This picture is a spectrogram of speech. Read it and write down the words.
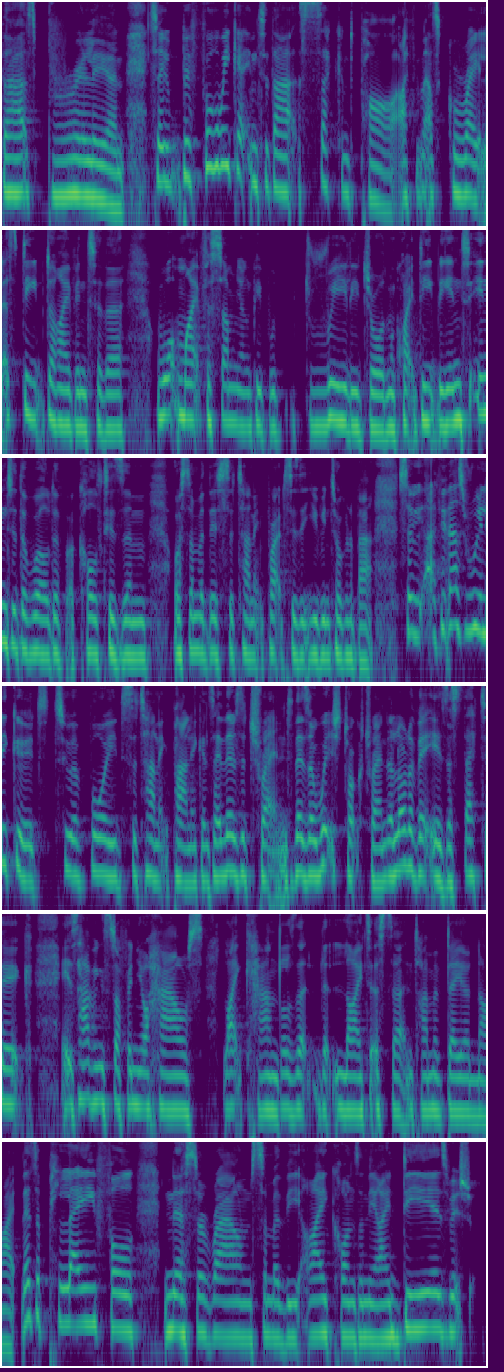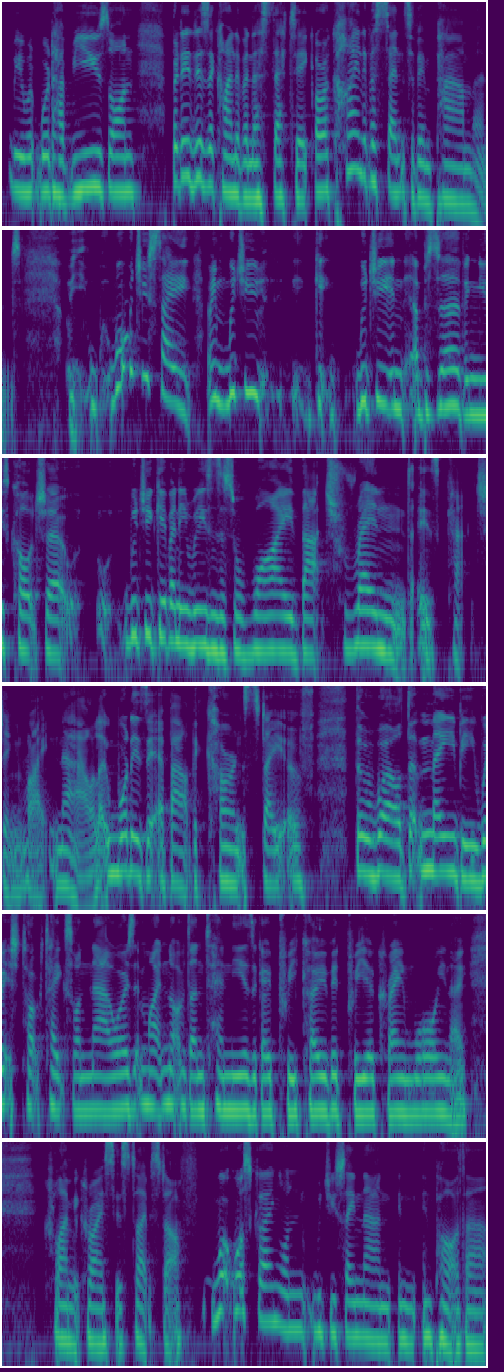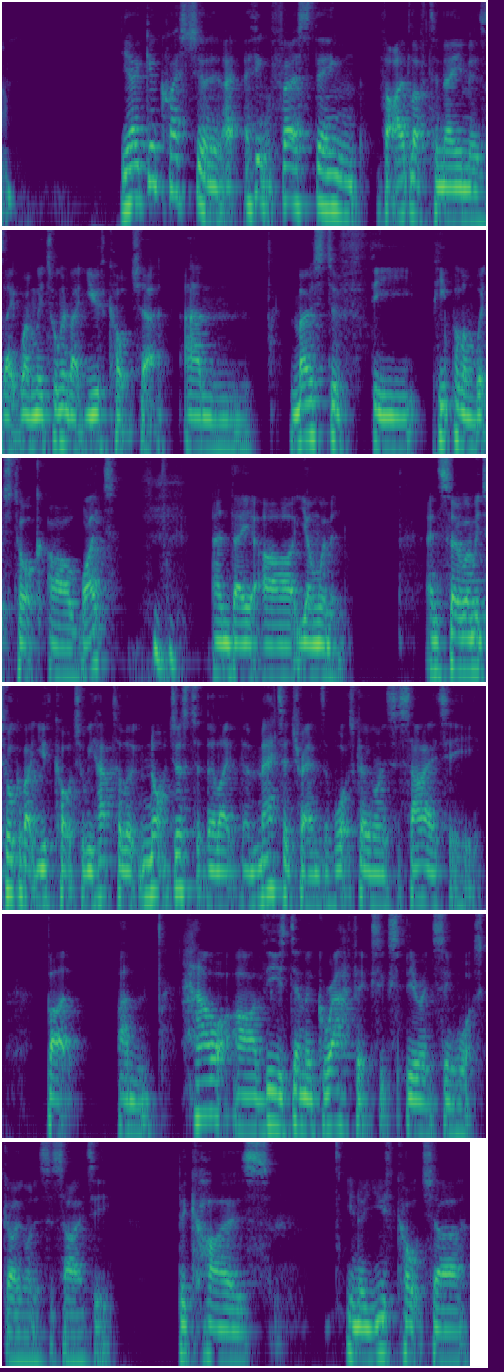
That's brilliant. So before we get into that second part, I think that's great. Let's deep dive into the what might for some young people really draw them quite deeply into into the world of occultism or some of this satanic practices that you've been talking about. So I think that's really good to avoid satanic panic and say there's a trend. There's a WitchTok trend. A lot of it is aesthetic. It's having stuff in your house like candles that, that light at a certain time of day or night. There's a playfulness around some of the icons and the ideas which we would have views on, but it is a kind of an aesthetic or a kind of a sense of empowerment. What would you say? I mean, would you would you in observing youth culture, would you give any reasons as to why that trend is catching right now? Like, what is it about the current state of the world that maybe WitchTok takes on now, whereas it might not have done ten years ago, pre-COVID, pre-Ukraine war, you know? climate crisis type stuff. What, what's going on, would you say, now in, in part of that? Yeah, good question. I, I, think first thing that I'd love to name is like when we're talking about youth culture, um, most of the people on WitchTok are white and they are young women. And so when we talk about youth culture, we have to look not just at the like the meta trends of what's going on in society, but um, how are these demographics experiencing what's going on in society? Because you know, youth culture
